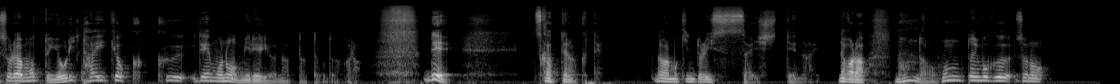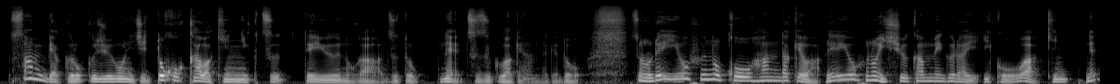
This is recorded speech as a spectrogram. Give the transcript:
それはもっとより対極でものを見れるようになったってことだから。で、使ってなくて。だからもう筋トレ一切してない。だから、なんだろう、本当に僕、その、365日どこかは筋肉痛っていうのがずっとね続くわけなんだけどそのレイオフの後半だけはレイオフの1週間目ぐらい以降は筋、ね、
